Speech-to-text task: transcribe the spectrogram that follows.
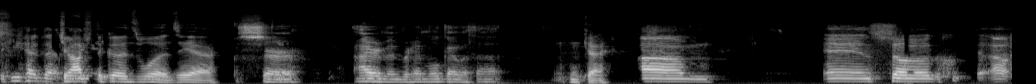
He had that. Josh the Goods Woods, yeah. Sure. I remember him. We'll go with that. Okay. Um, and so uh,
